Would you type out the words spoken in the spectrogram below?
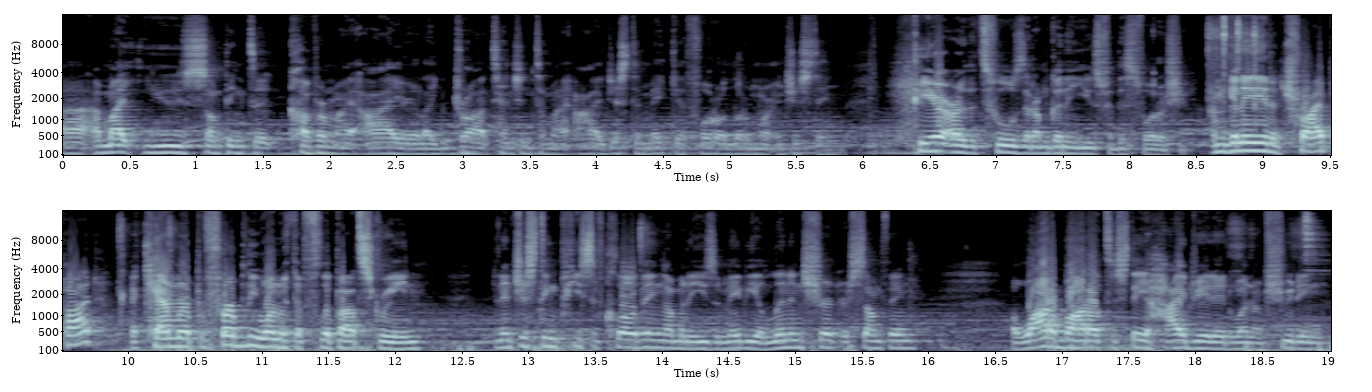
uh, I might use something to cover my eye or like draw attention to my eye just to make the photo a little more interesting. Here are the tools that I'm gonna use for this photo shoot. I'm gonna need a tripod, a camera, preferably one with a flip out screen, an interesting piece of clothing. I'm gonna use maybe a linen shirt or something, a water bottle to stay hydrated when I'm shooting,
